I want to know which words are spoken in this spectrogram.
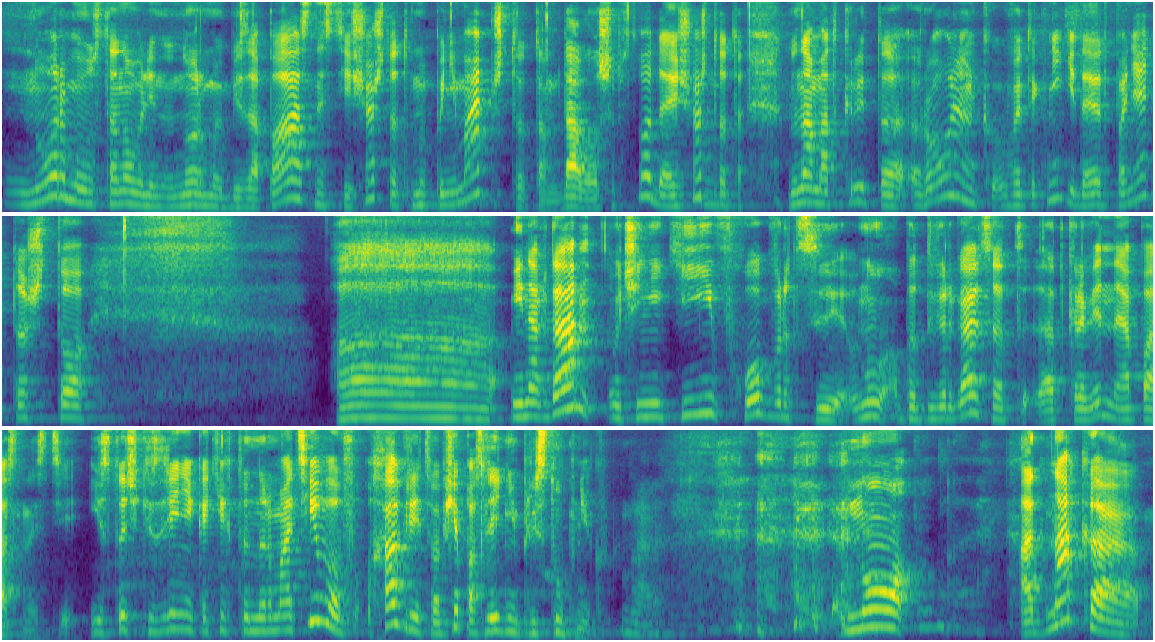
нормы установлены, нормы безопасности, еще что-то. Мы понимаем, что там, да, волшебство, да, еще что-то. Но нам открыто Роулинг в этой книге дает понять то, что а, иногда ученики в Хогвартсе ну, подвергаются от, откровенной опасности. И с точки зрения каких-то нормативов, Хагрид вообще последний преступник. Да. Но Однако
